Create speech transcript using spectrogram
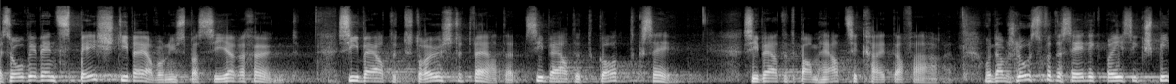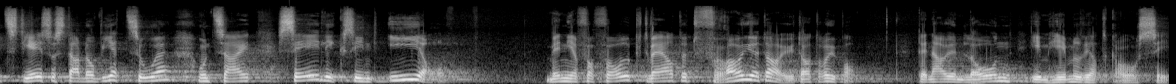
So wie wenn es das Beste wäre, was uns passieren könnte. Sie werden tröstet werden, sie werden Gott sehen. Sie werden Barmherzigkeit erfahren. Und am Schluss von der Seligpreisung spitzt Jesus da noch wie zu und sagt, selig sind ihr, wenn ihr verfolgt werdet, freut euch darüber, denn euer Lohn im Himmel wird groß sein.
